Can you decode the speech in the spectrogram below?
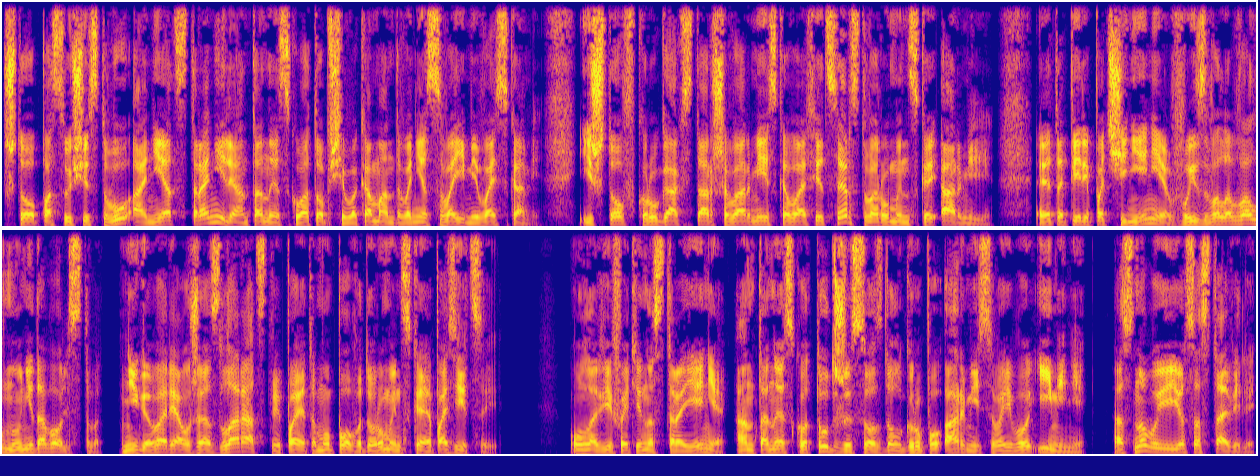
что по существу они отстранили Антонеску от общего командования своими войсками, и что в кругах старшего армейского офицерства румынской армии это переподчинение вызвало волну недовольства, не говоря уже о злорадстве по этому поводу румынской оппозиции. Уловив эти настроения, Антонеско тут же создал группу армий своего имени, Основу ее составили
